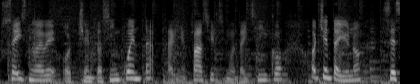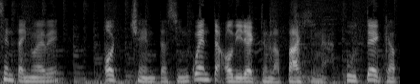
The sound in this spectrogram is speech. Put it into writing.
69 80 50 está bien fácil 55 81 69 80 50 o directo en la página uteca.edu.mx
